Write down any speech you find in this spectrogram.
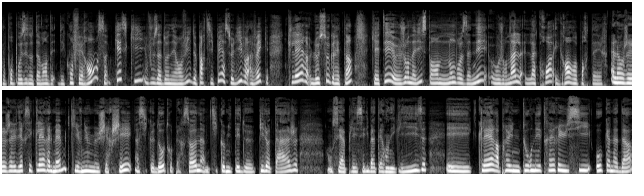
Vous proposez notamment des, conférences. Qu'est-ce qui vous a donné envie de participer à ce livre avec Claire Le Segretin, qui a été euh, journaliste pendant de nombreuses années au journal La Croix et Grand Reporter? Alors, j'allais dire que c'est Claire elle-même qui est venue me chercher ainsi que d'autres personnes, un petit comité de pilotage. On s'est appelé célibataire en église. Et Claire, après une tournée très réussie au Canada,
